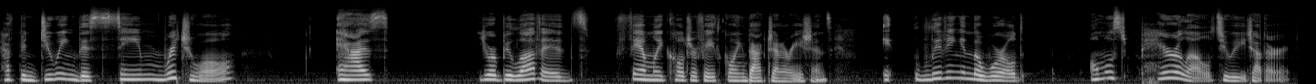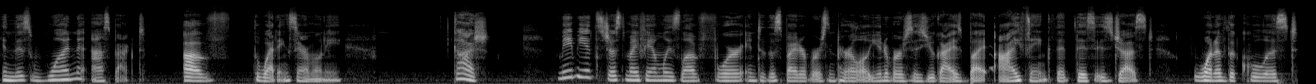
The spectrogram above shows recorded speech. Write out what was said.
have been doing this same ritual as your beloved's family culture faith going back generations it, living in the world almost parallel to each other in this one aspect of the wedding ceremony. Gosh, maybe it's just my family's love for Into the Spider Verse and parallel universes, you guys, but I think that this is just one of the coolest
